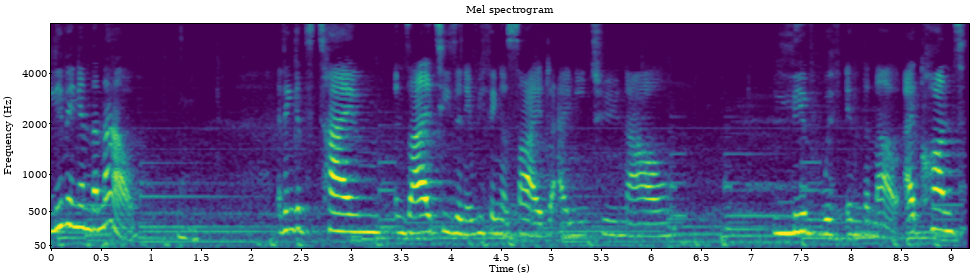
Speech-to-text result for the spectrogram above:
living in the now. I think it's time, anxieties and everything aside, I need to now live within the now. I can't,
